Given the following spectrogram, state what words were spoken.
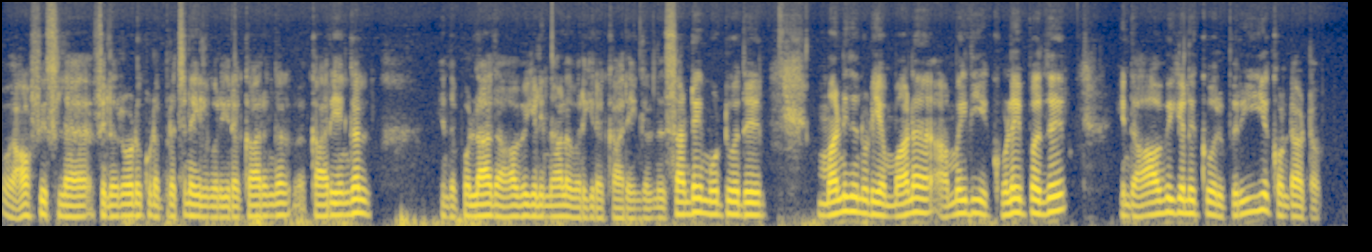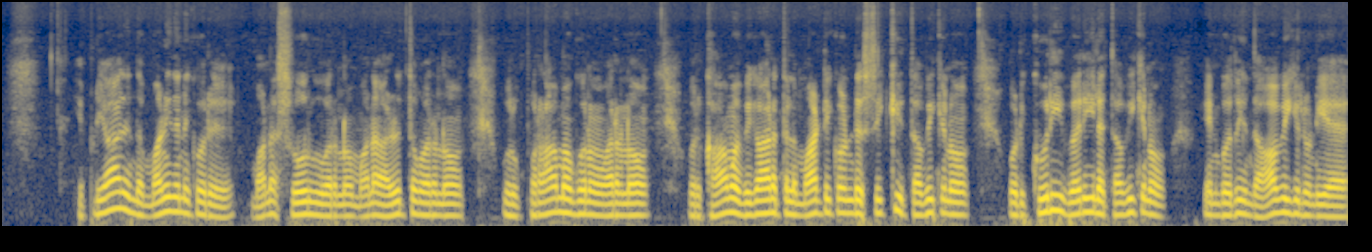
ஆஃபீஸில் சிலரோடு கூட பிரச்சனைகள் வருகிற காரங்கள் காரியங்கள் இந்த பொல்லாத ஆவிகளினால் வருகிற காரியங்கள். இந்த சண்டை மூட்டுவது மனிதனுடைய மன அமைதியை குலைப்பது இந்த ஆவிகளுக்கு ஒரு பெரிய கொண்டாட்டம். எப்படியாவது இந்த மனிதனுக்கு ஒரு மன சோர்வு வரணும் மன அழுத்தம் வரணும் ஒரு பொறாம குணம் வரணும் ஒரு காம விகாரத்தில் மாட்டிக்கொண்டு சிக்கி தவிக்கணும் ஒரு குறி வரியில் தவிக்கணும் என்பது இந்த ஆவிகளுடைய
